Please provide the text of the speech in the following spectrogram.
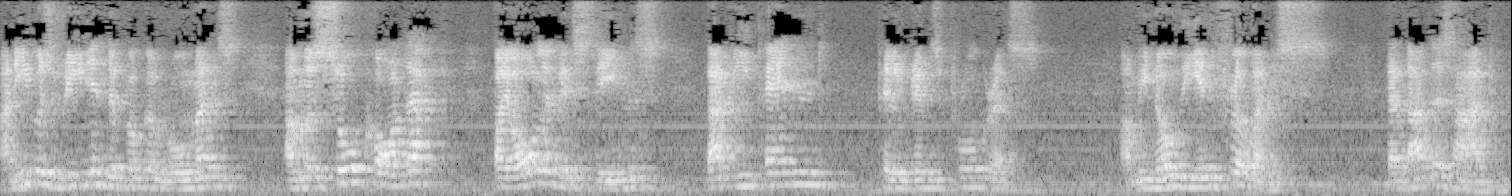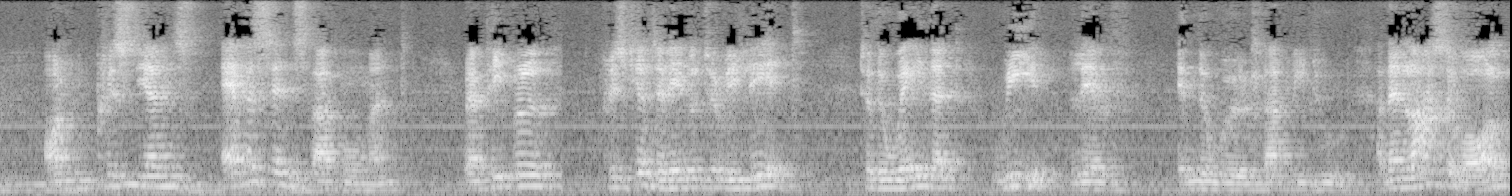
And he was reading the book of Romans and was so caught up by all of its themes that he penned Pilgrim's Progress. And we know the influence that that has had on Christians ever since that moment, where people, Christians, are able to relate to the way that we live in the world that we do. And then, last of all,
